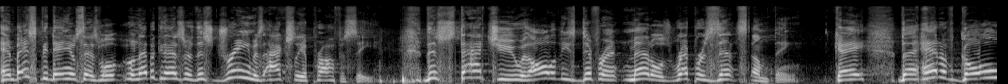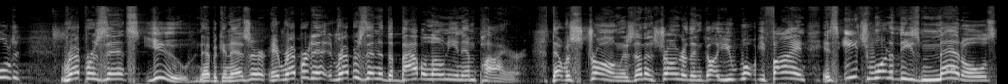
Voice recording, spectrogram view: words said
And basically, Daniel says, well, well, Nebuchadnezzar, this dream is actually a prophecy. This statue with all of these different metals represents something. Okay? The head of gold represents you, Nebuchadnezzar. It represented the Babylonian Empire that was strong. There's nothing stronger than gold. You, what we find is each one of these metals,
